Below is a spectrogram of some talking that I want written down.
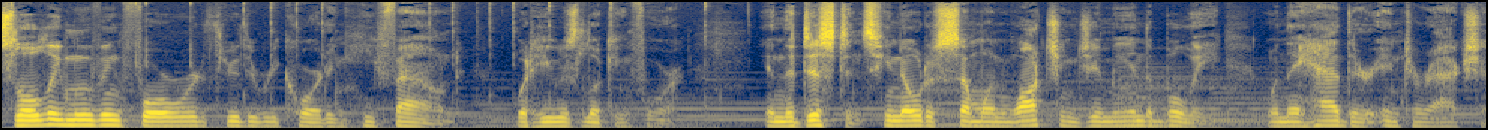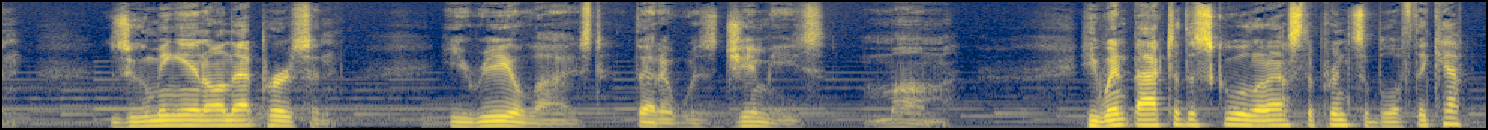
Slowly moving forward through the recording, he found what he was looking for. In the distance, he noticed someone watching Jimmy and the bully when they had their interaction. Zooming in on that person, he realized that it was Jimmy's mom. He went back to the school and asked the principal if they kept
